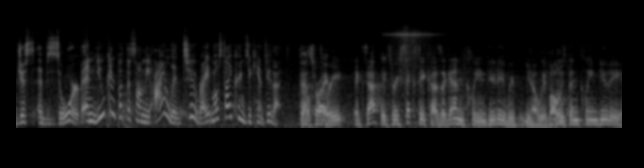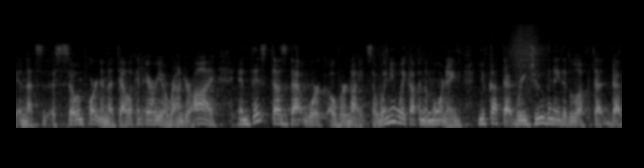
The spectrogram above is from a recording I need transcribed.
just absorb. And you can put this on the eyelid too, right? Most eye creams, you can't do that. That's oh, right. Three, exactly, 360, because again, clean beauty, we've, you know, we've mm -hmm. always been clean beauty, and that's so important in that delicate area around your eye. And this does that work overnight. So when you wake up in the morning, you've got that rejuvenated look, that, that,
